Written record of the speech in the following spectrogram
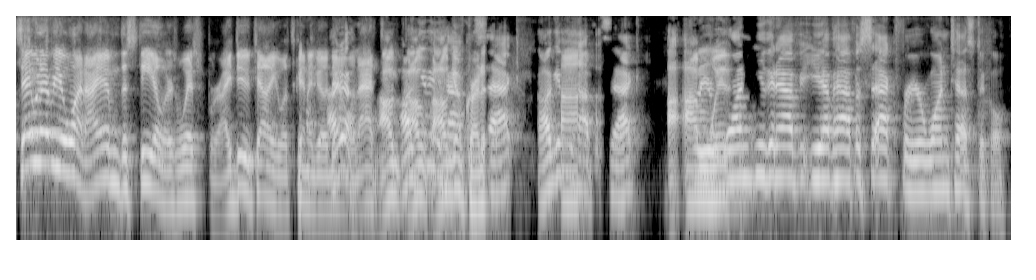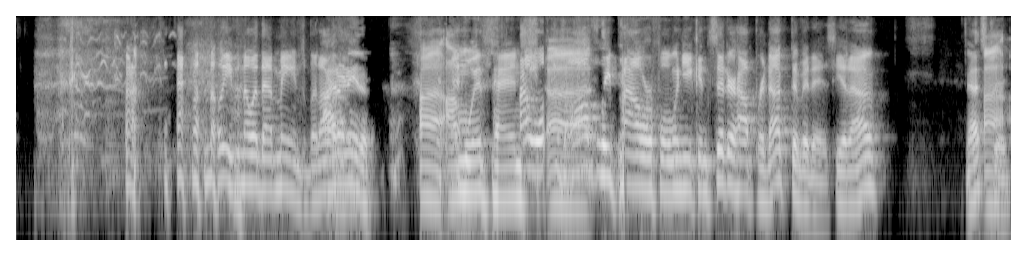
say whatever you want. I am the Steelers whisper. I do tell you what's going to go down with that. I'll, I'll, I'll, I'll give credit. Sack. I'll give you uh, half a sack. I, am with one. You can have you have half a sack for your one testicle. I don't even know what that means, but I don't either. Uh, I'm with Hench. That was uh, awfully powerful when you consider how productive it is. You know, that's uh, good.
